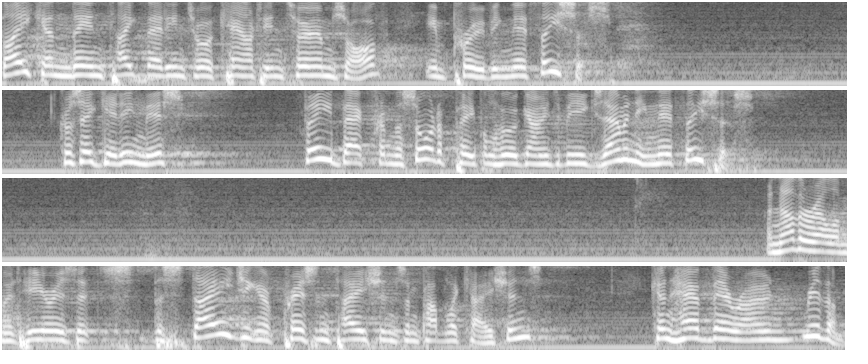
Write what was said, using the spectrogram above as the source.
they can then take that into account in terms of improving their thesis. Because they're getting this feedback from the sort of people who are going to be examining their thesis. Another element here is that the staging of presentations and publications can have their own rhythm.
